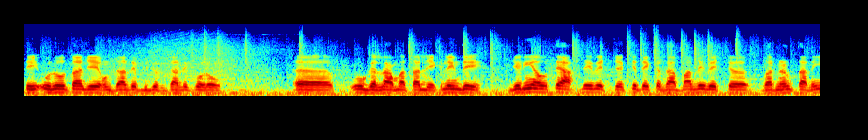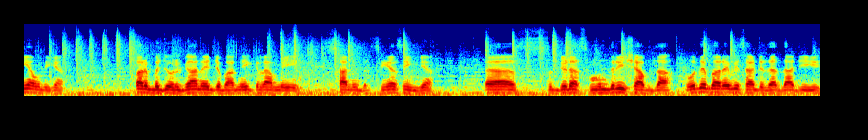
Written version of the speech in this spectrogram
ਤੇ ਉਦੋਂ ਤਾਂ ਜੇ ਹੁੰਦਾ ਤੇ ਬਜ਼ੁਰਗਾਂ ਦੇ ਕੋਲੋਂ ਉਹ ਗੱਲਾਂ ਬਾਤਾਂ ਲਿਖ ਲੈਂਦੇ, ਜਿਹੜੀਆਂ ਉਹ ਇਤਿਹਾਸ ਦੇ ਵਿੱਚ ਕਿਤੇ ਕਿਤਾਬਾਂ ਦੇ ਵਿੱਚ ਵਰਣਨ ਤਾਂ ਨਹੀਂ ਆਉਂਦੀਆਂ, ਪਰ ਬਜ਼ੁਰਗਾਂ ਨੇ ਜ਼ਬਾਨੀ ਕਲਾਮੀ ਸਾਨੂੰ ਦੱਸੀਆਂ ਸੀਗੀਆਂ। ਜਿਹੜਾ ਸਮੁੰਦਰੀ ਸ਼ਬਦ ਆ, ਉਹਦੇ ਬਾਰੇ ਵੀ ਸਾਡੇ ਦਾਦਾ ਜੀ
